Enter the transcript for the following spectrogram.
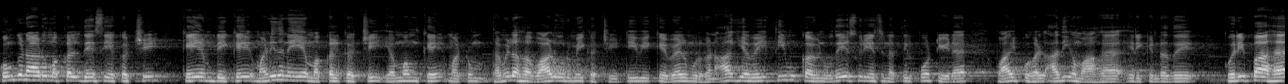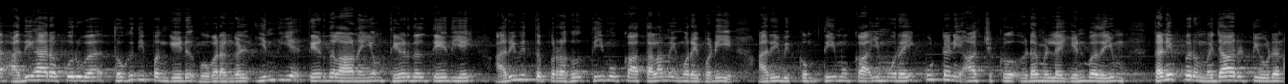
கொங்குநாடு மக்கள் தேசிய கட்சி கேஎம்டிகே மனிதநேய மக்கள் கட்சி எம்எம்கே மற்றும் தமிழக வாழ்வுரிமை கட்சி டிவி கே வேல்முருகன் ஆகியவை திமுகவின் உதயசூரிய சின்னத்தில் போட்டியிட வாய்ப்புகள் அதிகமாக இருக்கின்றது. குறிப்பாக அதிகாரப்பூர்வ தொகுதி பங்கீடு விவரங்கள் இந்திய தேர்தல் ஆணையம் தேர்தல் தேதியை அறிவித்த பிறகு திமுக தலைமை முறைப்படி அறிவிக்கும் திமுக இம்முறை கூட்டணி ஆட்சிக்கு இடமில்லை என்பதையும் தனிப்பெரும் மெஜாரிட்டியுடன்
